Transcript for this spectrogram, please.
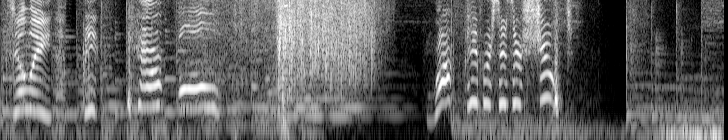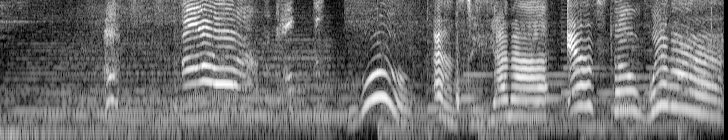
Tilly, be careful! Rock, paper, scissors, shoot! Woo! And Sienna is the winner!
